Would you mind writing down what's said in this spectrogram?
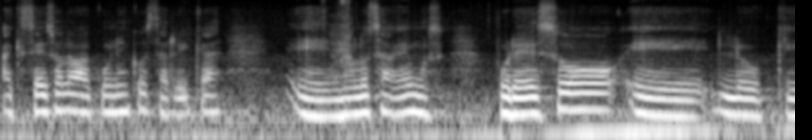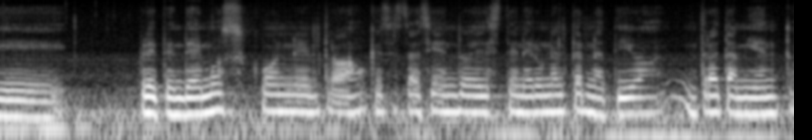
acceso a la vacuna en Costa Rica? Eh, no lo sabemos. Por eso, eh, lo que pretendemos con el trabajo que se está haciendo es tener una alternativa, un tratamiento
